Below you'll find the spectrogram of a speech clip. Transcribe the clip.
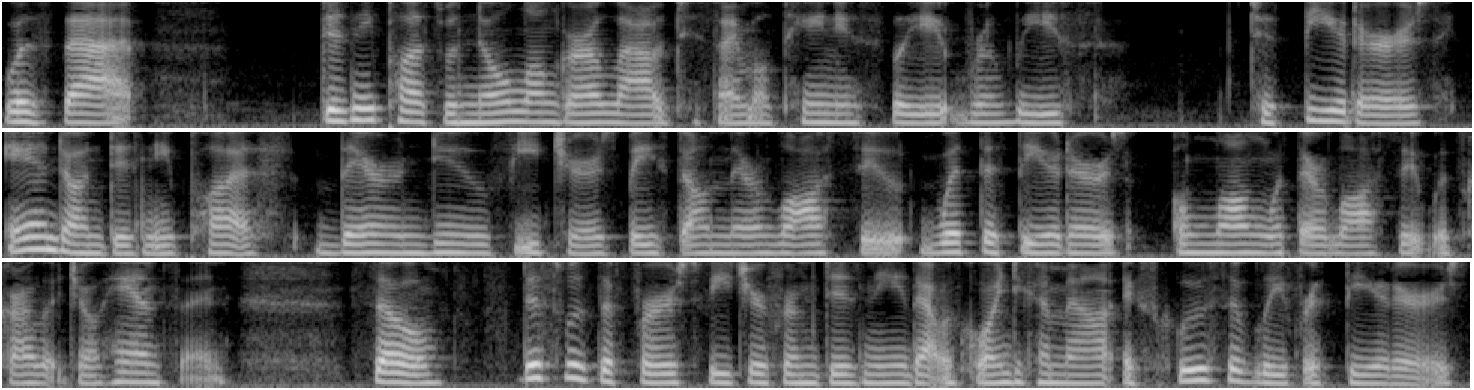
was that Disney Plus was no longer allowed to simultaneously release to theaters and on Disney Plus their new features based on their lawsuit with the theaters along with their lawsuit with Scarlett Johansson. So, this was the first feature from Disney that was going to come out exclusively for theaters.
